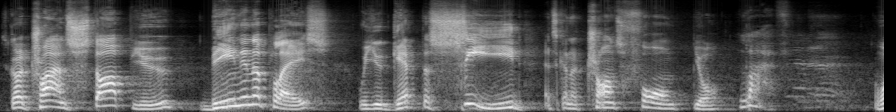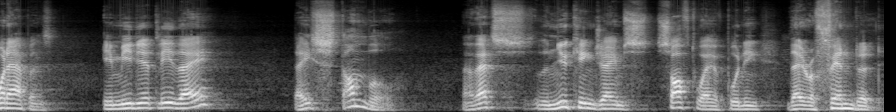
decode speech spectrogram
He's got to try and stop you being in a place where you get the seed that's going to transform your life. What happens? Immediately they they stumble. Now that's the New King James soft way of putting they're offended.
